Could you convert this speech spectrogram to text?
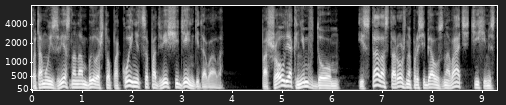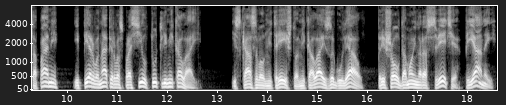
потому известно нам было, что покойница под вещи деньги давала. Пошел я к ним в дом и стал осторожно про себя узнавать тихими стопами, и перво-наперво спросил, тут ли Миколай. И сказывал Митрей, что Миколай загулял, пришел домой на рассвете, пьяный,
